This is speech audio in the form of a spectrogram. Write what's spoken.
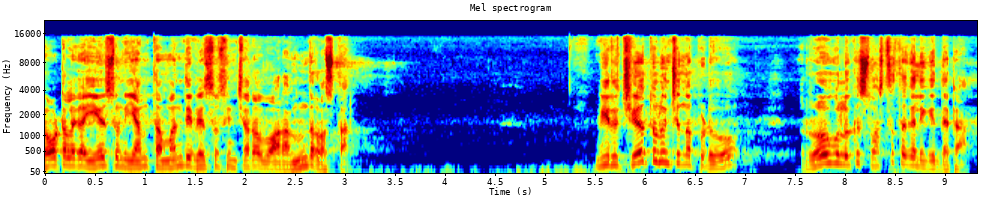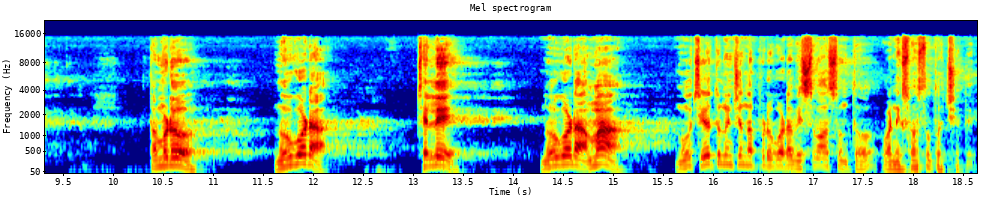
టోటల్గా యేసుని ఎంతమంది విశ్వసించారో వారందరూ వస్తారు వీరు చేతులుంచినప్పుడు రోగులకు స్వస్థత కలిగిద్దట. తమ్ముడు నువ్వు కూడా చెల్లి నువ్వు కూడా అమ్మా నువ్వు చేతులు ఉంచినప్పుడు కూడా విశ్వాసంతో వాడికి స్వస్థత వచ్చింది.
